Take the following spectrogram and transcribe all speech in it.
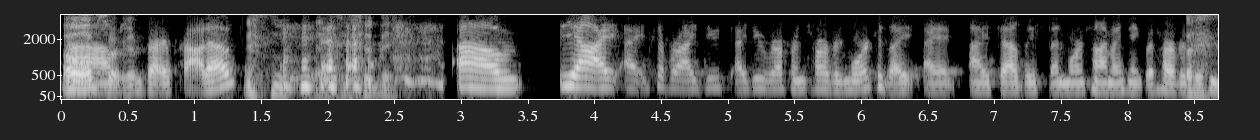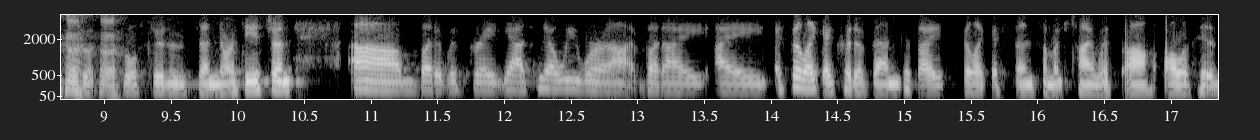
Oh, I'm sorry. I'm very proud of. you should be. Um, yeah, I, I, except for I do I do reference Harvard more because I, I I sadly spend more time I think with Harvard Business School students than Northeastern. Um, but it was great. Yes, no, we were not. But I, I, I feel like I could have been because I feel like I spend so much time with uh, all of his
